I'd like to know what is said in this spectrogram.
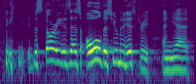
Mean, the story is as old as human history, and yet,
